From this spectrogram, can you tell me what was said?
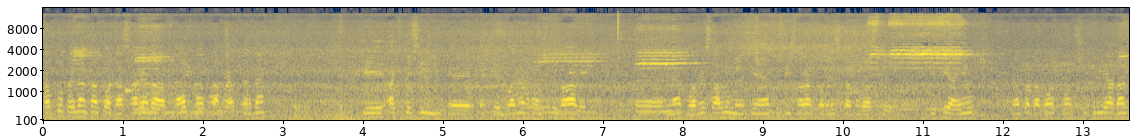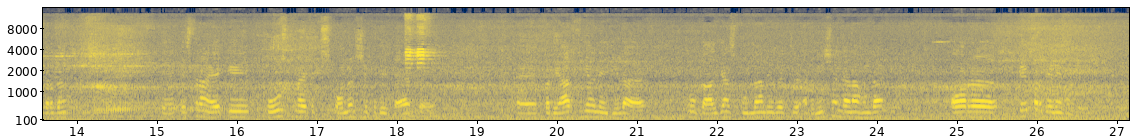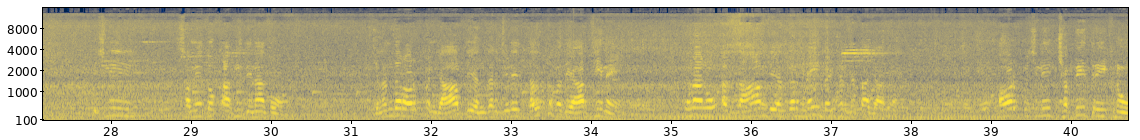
ਸਭ ਤੋਂ ਪਹਿਲਾਂ ਤਾਂ ਤੁਹਾਡਾ ਸਾਰਿਆਂ ਦਾ ਬਹੁਤ ਬਹੁਤ ਧੰਨਵਾਦ ਕਰਦਾ ਕਿ ਅੱਜ ਤੁਸੀਂ ਇੱਥੇ ਗਵਰਨਰ ਹਾਊਸ ਦੇ ਬਾਅਦ ਮੈਂ ਗਵਰਨਰ ਸਾਹਿਬ ਨੂੰ ਮਿਲ ਕੇ ਆਇਆ, ਤੁਸੀਂ ਸਾਰਾ ਕਵਰੇਜ ਕਰਨ ਵਾਸਤੇ ਇੱਥੇ ਆਏ ਹੋ। ਮੈਂ ਤੁਹਾਡਾ ਬਹੁਤ ਬਹੁਤ ਸ਼ੁਕਰੀਆ ਅਦਾ ਕਰਦਾ ਤੇ ਇਸ ਤਰ੍ਹਾਂ ਹੈ ਕਿ ਪੋਸਟ ਮੈਟ੍ਰਿਕ ਸਕਾਲਰਸ਼ਿਪ ਦੇ ਤਹਿਤ ਵਿਦਿਆਰਥੀਆਂ ਨੇ ਜਿਹੜਾ ਉਹ ਕਾਲਜਾਂ, ਸਕੂਲਾਂ ਦੇ ਵਿੱਚ ਐਡਮਿਸ਼ਨ ਲੈਣਾ ਹੁੰਦਾ ਔਰ ਪੇਪਰ ਦੇਣੇ ਹੁੰਦੇ। ਪਿਛਲੀ ਸਮੇਂ ਤੋਂ ਕਾਫੀ ਦਿਨਾਂ ਤੋਂ ਜਲੰਧਰ ਔਰ ਪੰਜਾਬ ਦੇ ਅੰਦਰ ਜਿਹੜੇ ਦਲਤ ਵਿਦਿਆਰਥੀ ਨੇ, ਉਹਨਾਂ ਨੂੰ ਐਗਜ਼ਾਮ ਦੇ ਅੰਦਰ ਨਹੀਂ ਬੈਠਣ ਦਿੱਤਾ ਜਾ ਰਿਹਾ। ਔਰ ਪਿਛਲੀ 26 ਤਰੀਕ ਨੂੰ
